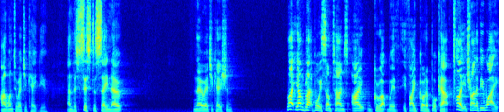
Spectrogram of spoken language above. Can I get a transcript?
I want to educate you. And the sisters say, no, no education. Like young black boys sometimes I grew up with, if I got a book out, oh, you're trying to be white.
